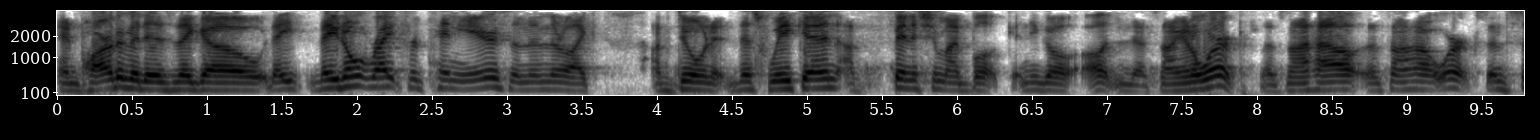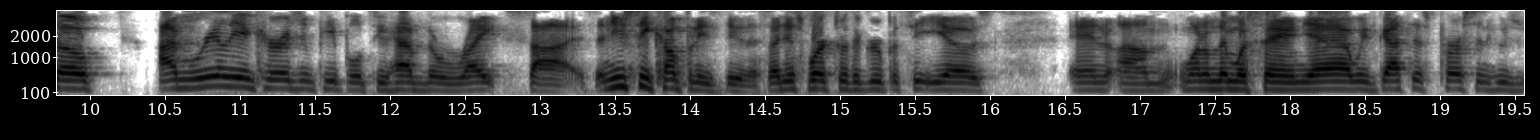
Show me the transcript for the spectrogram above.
And part of it is they go, they, they don't write for 10 years and then they're like, I'm doing it this weekend. I'm finishing my book. And you go, oh, that's not going to work. That's not how, that's not how it works. And so I'm really encouraging people to have the right size. And you see companies do this. I just worked with a group of CEOs and um, one of them was saying, yeah, we've got this person who's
